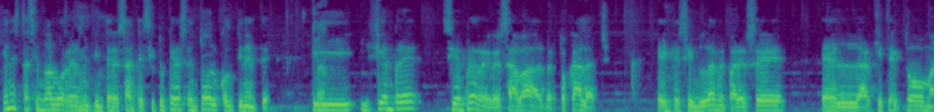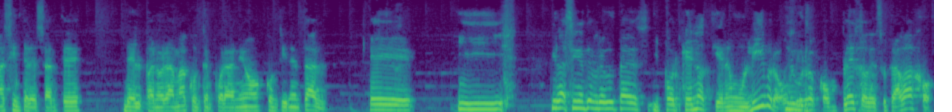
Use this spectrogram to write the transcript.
¿Quién está haciendo algo realmente interesante? Si tú quieres, en todo el continente. Y, siempre, siempre regresaba a Alberto Calach, que sin duda me parece el arquitecto más interesante del panorama contemporáneo continental. Eh, y y la siguiente pregunta es, ¿y por qué no tiene un libro, un libro completo de su trabajo?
